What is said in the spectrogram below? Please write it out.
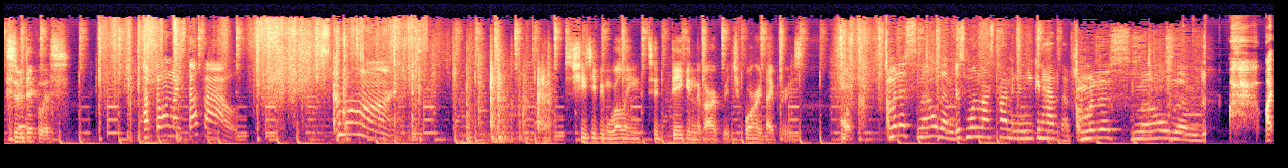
This is ridiculous. Stop throwing my stuff out. Come on. She's even willing to dig in the garbage for her diapers. I'm gonna smell them just one last time, and then you can have them. I'm gonna smell them. I,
